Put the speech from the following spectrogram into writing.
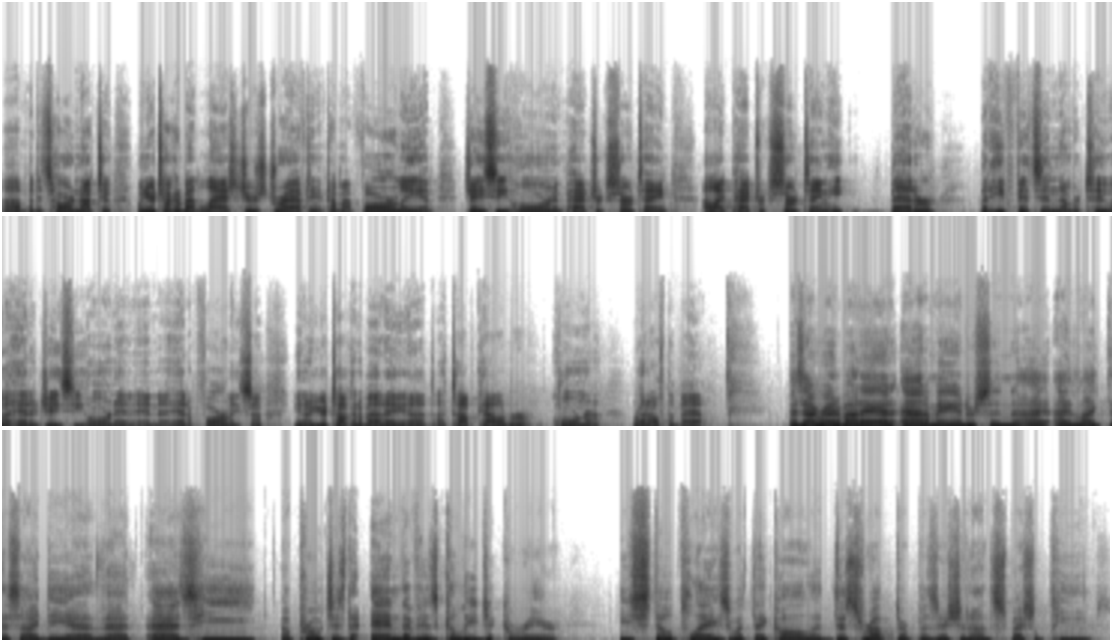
uh, but it's hard not to. When you're talking about last year's draft and you're talking about Farley and Jaycee Horn and Patrick Surtain, I like Patrick Surtain he, better but he fits in number two ahead of Jaycee Horn and, and, ahead of Farley. So, you know, you're talking about a, a, a, top caliber corner right off the bat. As I read about Adam Anderson, I, I like this idea that as he approaches the end of his collegiate career, he still plays what they call a disruptor position on special teams.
